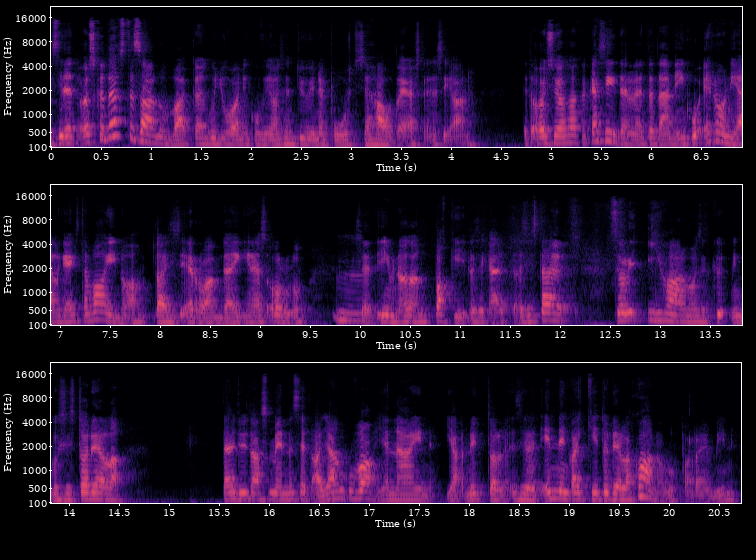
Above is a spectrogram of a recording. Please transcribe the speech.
Sille, että olisiko tästä saanut vaikka jonkun juonikuvion sen tyynepuusti sen hautajaisten sijaan. Että olisi jo vaikka käsitelleet tätä niin kuin eron jälkeistä vainoa, tai siis eroa, mitä ikinä edes ollut. Mm. Se, että ihminen on saanut pakita, se käyttää. Siis tää, se oli ihan, mä sit, niin kuin siis todella, täytyy taas mennä se, että ajankuva ja näin. Ja nyt on sille, että ennen kaikkea ei todellakaan ollut paremmin.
